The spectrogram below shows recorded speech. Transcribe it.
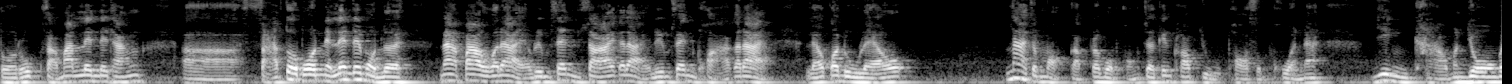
ตัวรุกสามารถเล่นได้ทั้งสามตัวบนเนี่ยเล่นได้หมดเลย หน้าเป้าก็ได้ ริมเส้นซ้ายก็ได้ ริมเส้นขวาก็ได้ แล้วก็ดูแล้วน่าจะเหมาะกับระบบของเจอร์เกนครอปอยู่พอสมควรนะ ยิ่งข่าวมันโยงไป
